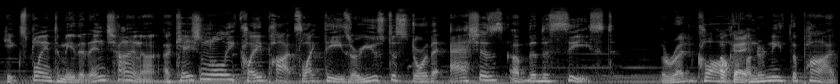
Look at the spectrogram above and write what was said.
He explained to me that in China, occasionally clay pots like these are used to store the ashes of the deceased. The red cloth Okay. underneath the pot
